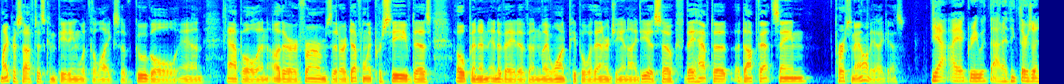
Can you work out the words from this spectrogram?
Microsoft is competing with the likes of Google and Apple and other firms that are definitely perceived as open and innovative and they want people with energy and ideas. So they have to adopt that same personality, I guess. Yeah, I agree with that. I think there's a,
